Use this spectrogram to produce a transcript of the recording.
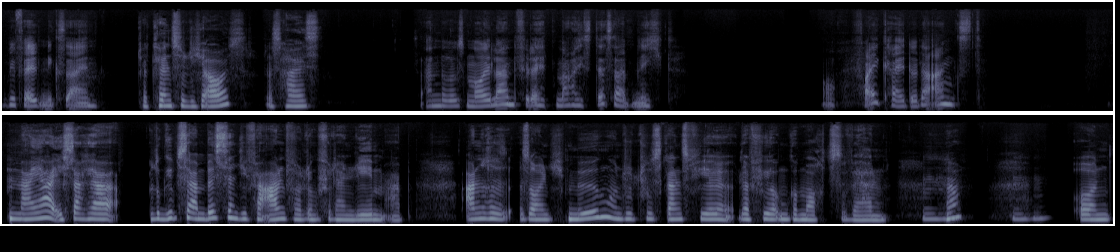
Mir fällt nichts ein. Da kennst du dich aus? Das heißt? Das andere ist Neuland, vielleicht mache ich es deshalb nicht. Auch Feigheit oder Angst. Naja, ich sag ja, du gibst ja ein bisschen die Verantwortung für dein Leben ab andere sollen dich mögen und du tust ganz viel dafür, um gemocht zu werden. Mhm. Ne? Mhm. Und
